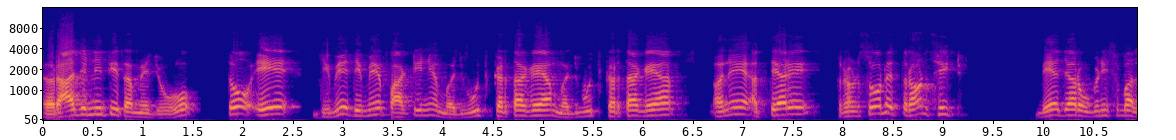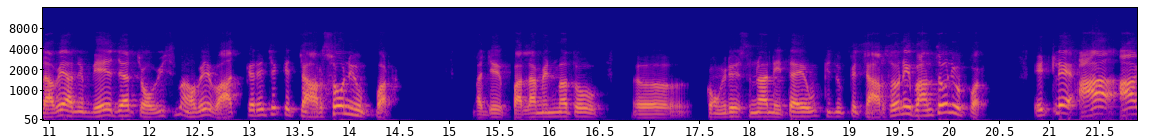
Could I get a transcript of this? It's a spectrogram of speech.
રાજનીતિ તમે જુઓ તો એ ધીમે ધીમે પાર્ટીને મજબૂત કરતા ગયા, મજબૂત કરતા ગયા અને અત્યારે ત્રણસો ને ત્રણ સીટ બે હજાર ઓગણીસમાં લાવ્યા અને બે હજાર ચોવીસમાં હવે વાત કરે છે કે ચારસો ની ઉપર. આજે પાર્લામેન્ટમાં તો કોંગ્રેસના નેતાએ એવું કીધું કે ચારસો ની પાંચસો ની ઉપર. એટલે આ આ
